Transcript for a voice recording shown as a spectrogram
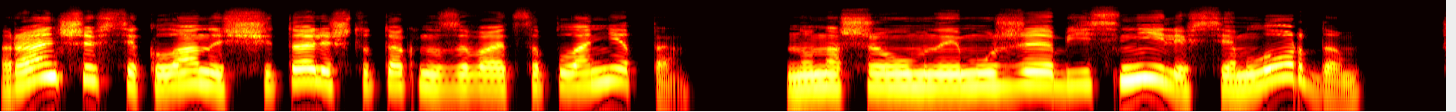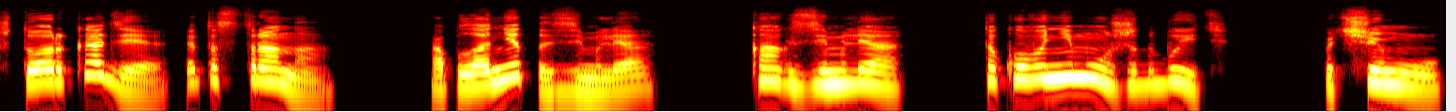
Раньше все кланы считали, что так называется планета. Но наши умные мужи объяснили всем лордам, что Аркадия — это страна, а планета — Земля. Как Земля? Такого не может быть. Почему?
